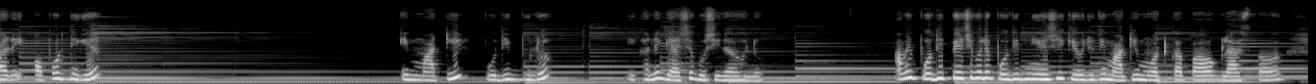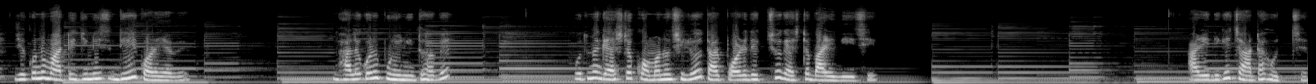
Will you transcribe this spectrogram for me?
আর অপর দিকে এই মাটির প্রদীপগুলো এখানে গ্যাসে বসিয়ে দেওয়া হলো। আমি প্রদীপ পেয়েছি বলে প্রদীপ নিয়েছি কেউ যদি মাটির মটকা পাও গ্লাস পাও যে কোনো মাটির জিনিস দিয়েই করা যাবে। ভালো করে পুড়ে নিতে হবে। প্রথমে গ্যাসটা কমানো ছিল, তারপরে দেখছ গ্যাসটা বাড়িয়ে দিয়েছি। আর এদিকে চাটা হচ্ছে।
